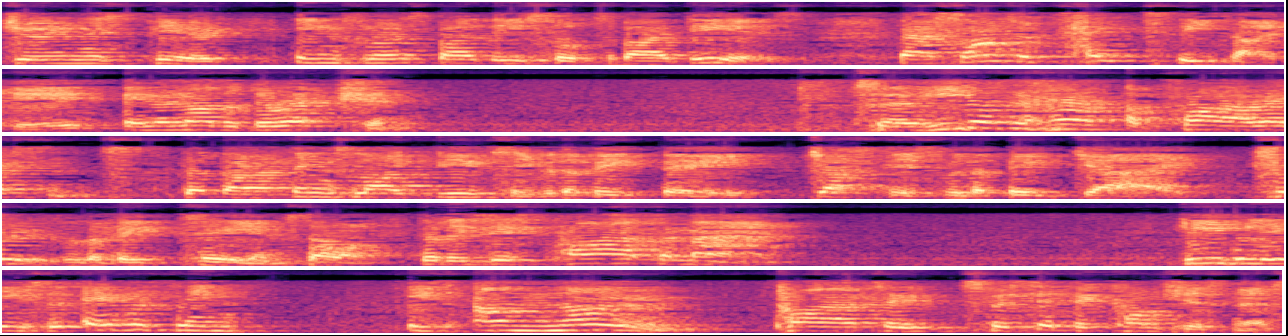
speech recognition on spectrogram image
during this period, influenced by these sorts of ideas. Now, Sartre takes these ideas in another direction. So he doesn't have a prior essence that there are things like beauty with a big B, justice with a big J, truth with a big T, and so on, that exist prior to man. He believes that everything is unknown prior to specific consciousness.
